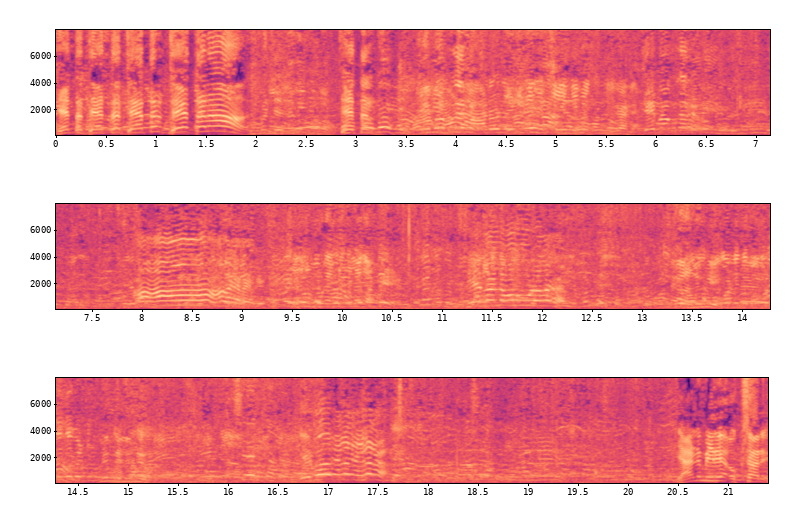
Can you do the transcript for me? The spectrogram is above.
చేత చేత చేత చేతను చేతను యాండి మీరే ఒకసారి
